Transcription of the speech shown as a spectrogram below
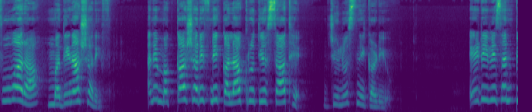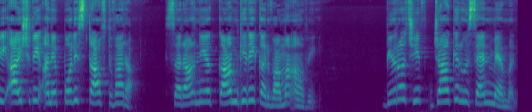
ફુવારા, મદીના શરીફ અને મક્કા શરીફની કલાકૃતિઓ સાથે જુલુસ નીકળ્યું. એ ડિવિઝન પીઆઈ શ્રી અને પોલીસ સ્ટાફ દ્વારા સરાહનીય કામગીરી કરવામાં આવી. Bureau chief Zakir Hussain Memon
